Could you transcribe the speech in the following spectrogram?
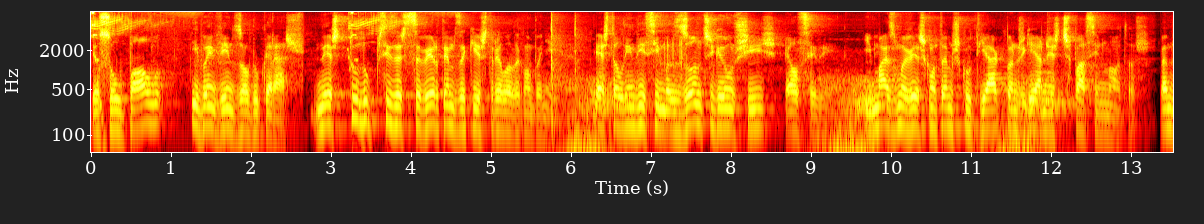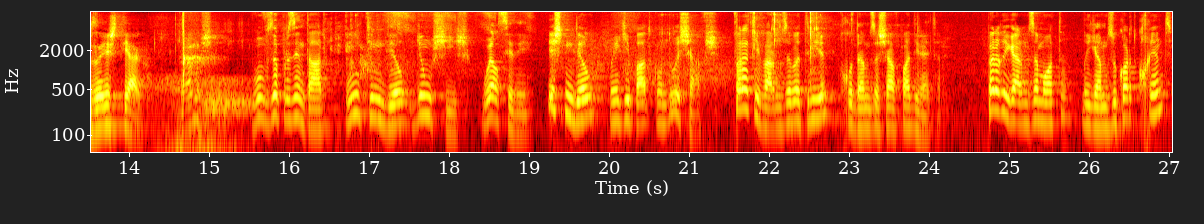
Eu sou o Paulo e bem-vindos ao do Caracho. Neste Tudo o que Precisas de Saber temos aqui a estrela da companhia. Esta lindíssima Zontes G1X LCD. E mais uma vez contamos com o Tiago para nos guiar neste espaço em motos. Vamos a isto, Tiago? Vamos! Vou-vos apresentar o último modelo G1X, o LCD. Este modelo vem equipado com duas chaves. Para ativarmos a bateria, rodamos a chave para a direita. Para ligarmos a moto, ligamos o corte corrente,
